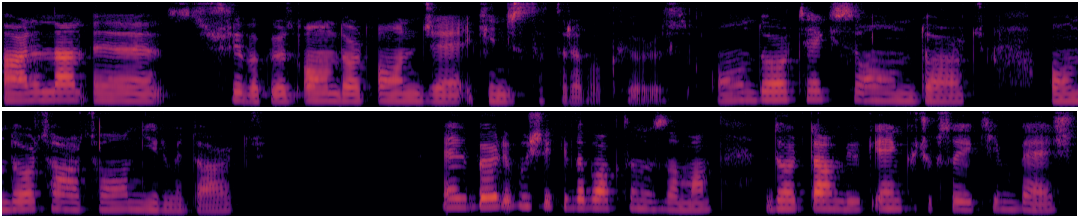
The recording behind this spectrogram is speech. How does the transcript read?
Ardından e, şuraya bakıyoruz. 14 10C ikinci satıra bakıyoruz. 14 eksi 14 14 artı 10 24 Evet böyle bu şekilde baktığımız zaman 4'ten büyük en küçük sayı kim 5.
